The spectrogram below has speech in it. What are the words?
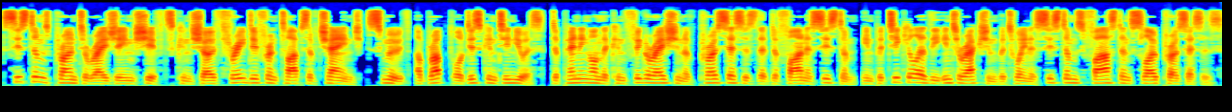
Systems prone to regime shifts can show three different types of change, smooth, abrupt or discontinuous, depending on the configuration of processes that define a system, in particular the interaction between a system's fast and slow processes.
